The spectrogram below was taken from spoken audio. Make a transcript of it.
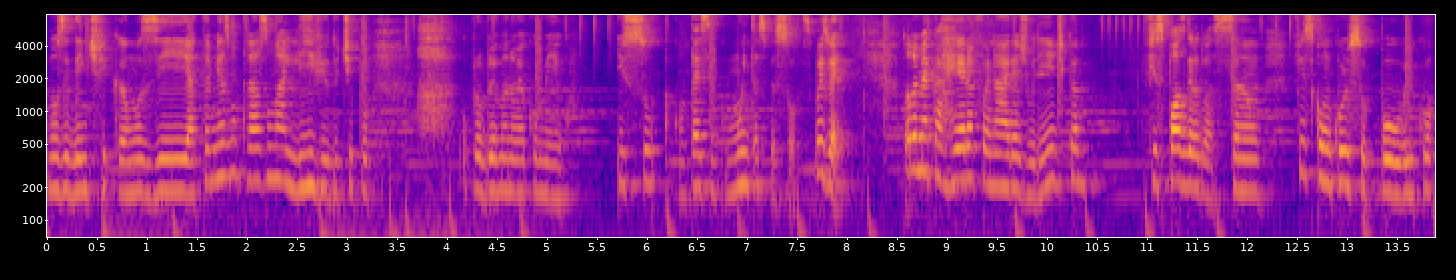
nos identificamos e até mesmo traz um alívio do tipo, ah, o problema não é comigo. Isso acontece com muitas pessoas. Pois bem, toda a minha carreira foi na área jurídica, Fiz pós-graduação, fiz concurso público,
